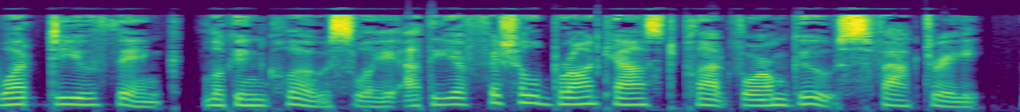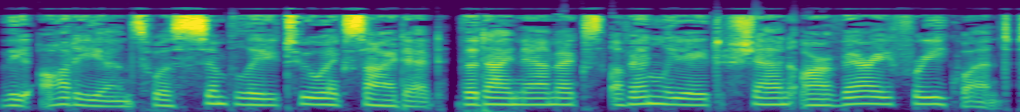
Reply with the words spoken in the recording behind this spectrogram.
What do you think? Looking closely at the official broadcast platform Goose Factory, the audience was simply too excited. The dynamics of Enliate Shan are very frequent.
